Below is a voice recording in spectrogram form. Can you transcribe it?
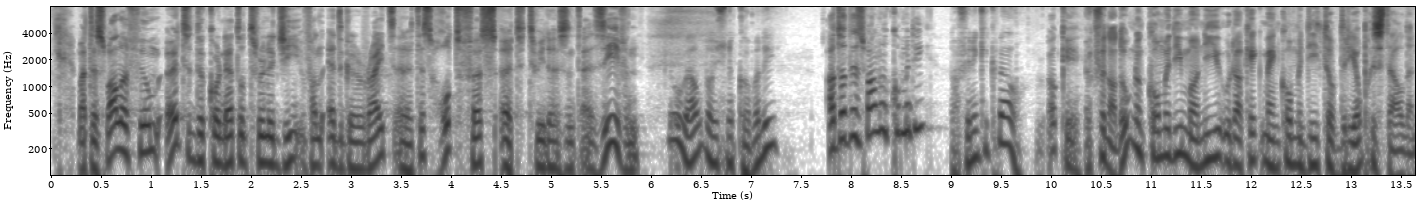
Maar het is wel een film uit de Cornetto Trilogy van Edgar Wright. En het is Hot Fuzz uit 2007. Jawel, dat is een comedy. Ah, dat is wel een comedy? Dat vind ik wel. Oké. Ik vind dat ook een comedy, maar niet hoe dat ik mijn comedy top 3 opgesteld heb.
